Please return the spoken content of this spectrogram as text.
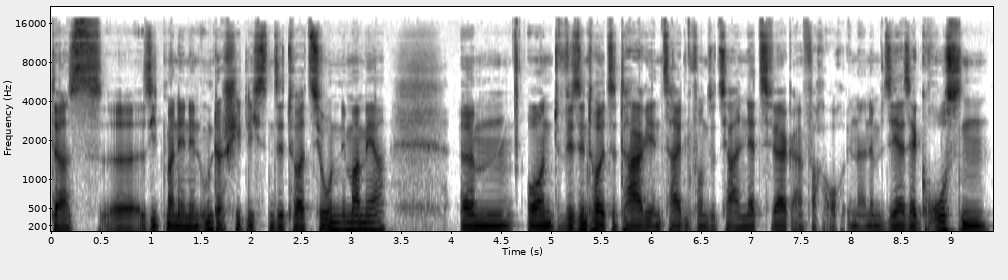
das äh, sieht man in den unterschiedlichsten Situationen immer mehr. Ähm, und wir sind heutzutage in Zeiten von sozialen Netzwerk einfach auch in einem sehr, sehr großen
